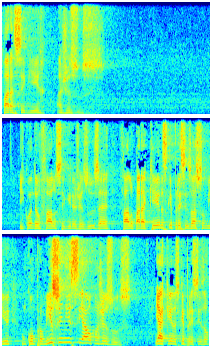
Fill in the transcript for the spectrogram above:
para seguir a Jesus. E quando eu falo seguir a Jesus, é falo para aqueles que precisam assumir um compromisso inicial com Jesus e aqueles que precisam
